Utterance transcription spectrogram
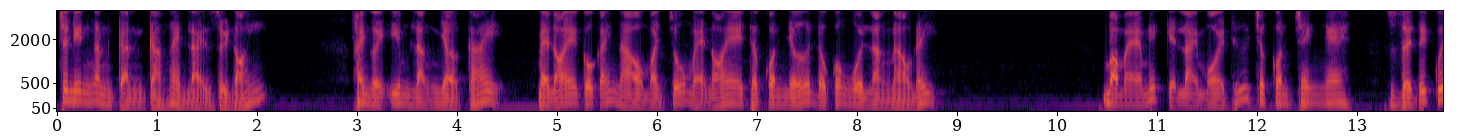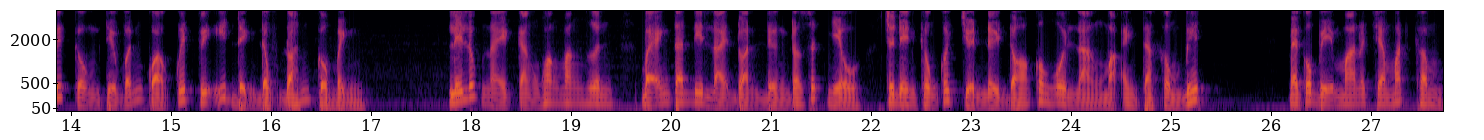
cho nên ngăn cản cả hai lại rồi nói. Hai người im lặng nhờ cái. Mẹ nói, cô gái nào mà chú mẹ nói, theo con nhớ đâu có ngôi làng nào đây. Bà mẹ mới kể lại mọi thứ cho con trai nghe. Rồi tới cuối cùng thì vẫn quả quyết với ý định độc đoán của mình. Lý lúc này càng hoang mang hơn bởi anh ta đi lại đoạn đường đó rất nhiều, cho nên không có chuyện nơi đó có ngôi làng mà anh ta không biết. Mẹ có bị ma nó che mắt không?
